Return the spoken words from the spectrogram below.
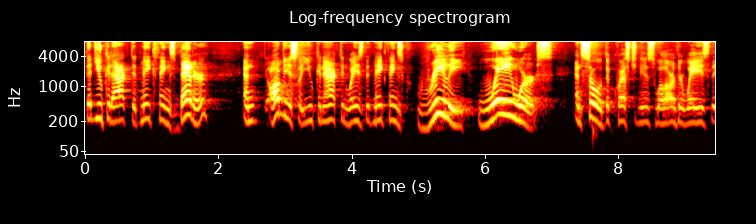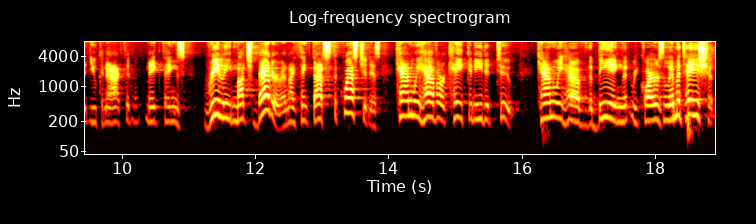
that you could act that make things better. And obviously, you can act in ways that make things really way worse. And so the question is well, are there ways that you can act that make things really much better? And I think that's the question is can we have our cake and eat it too? Can we have the being that requires limitation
